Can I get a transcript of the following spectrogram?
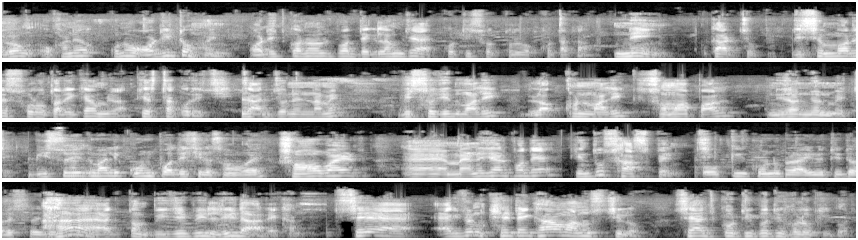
এবং ওখানে কোনো অডিটও হয়নি। অডিট করানোর পর দেখলাম যে এক কোটি সত্তর লক্ষ টাকা নেই কারচুপি। ডিসেম্বরের ষোলো তারিখে আমরা চেষ্টা করেছি। চারজনের নামে বিশ্বজিৎ মালিক, লক্ষণ মালিক, সোমা পাল নিরঞ্জন মেটে। বিশ্বজিৎ মালিক কোন পদে ছিল সমবায়? সমবায়ের ম্যানেজার পদে কিন্তু সাসপেন্ড ও কি কোনো রাজনৈতিক দলের সাথে হ্যাঁ একদম বিজেপির লিডার এখানে। সে একজন খেটে খাওয়া মানুষ ছিল। সে আজ কোটিপতি হলো কি করে?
